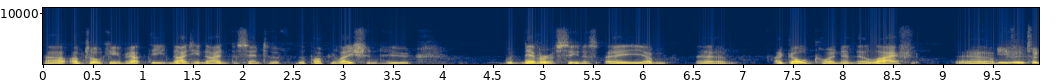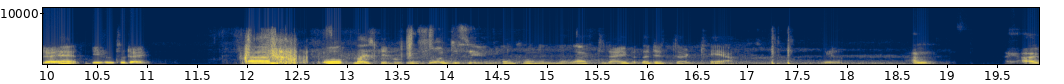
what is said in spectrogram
Uh, I'm talking about the 99% of the population who would never have seen a, a, um, uh, a gold coin in their life. Uh, even today. And, even today. Um, well, most people can afford to see a gold coin in their life today, but they just don't care. Yeah. Um, I,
